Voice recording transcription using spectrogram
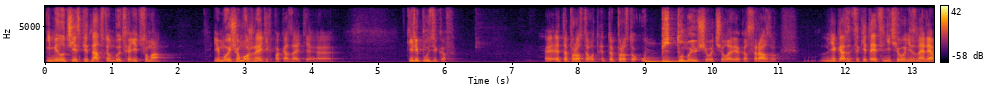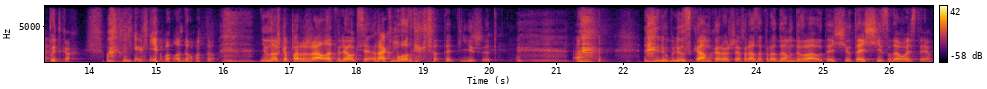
И минут через 15 он будет сходить с ума. Ему еще можно этих показать, э, телепузиков. Э, Это просто, вот, это просто убить думающего человека сразу. Мне кажется, китайцы ничего не знали о пытках. У них не было дома того. Немножко поржал, отвлекся. Рак мозга кто-то пишет. Люблю скам, хорошая фраза про дом 2 утащу. Тащи с удовольствием.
